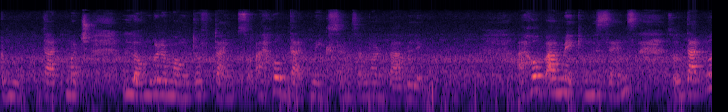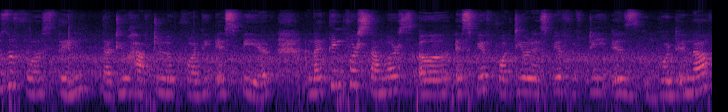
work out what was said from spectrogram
um, that much longer amount of time. So I hope that makes sense. I'm not babbling. I hope I'm making sense. So that was the first thing that you have to look for the SPF and I think for summers uh, SPF 40 or SPF 50 is good enough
